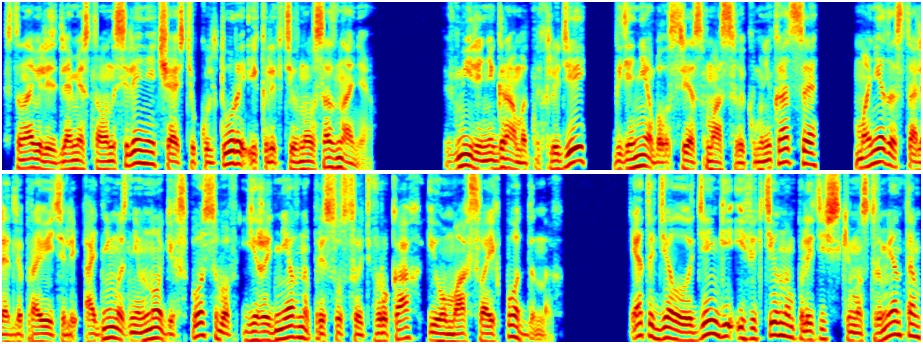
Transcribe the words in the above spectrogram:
становились для местного населения частью культуры и коллективного сознания. В мире неграмотных людей, где не было средств массовой коммуникации, монеты стали для правителей одним из немногих способов ежедневно присутствовать в руках и умах своих подданных. Это делало деньги эффективным политическим инструментом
